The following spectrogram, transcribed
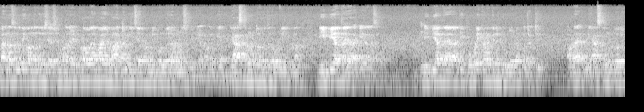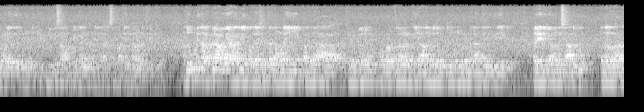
ഭരണസമിതി വന്നതിന് ശേഷം വളരെ വിപ്ലവകരമായ ഒരു മാറ്റം ഈ ചേപ്പറമ്പിൽ കൊണ്ടുവരാൻ വേണ്ടി ശ്രമിക്കുകയാണ്. അവിടെ ഗ്യാ- ഗ്യാസ് കമ്മിറ്റോറിയത്തിന് വേണ്ടിയിട്ടുള്ള ഡി പി ആർ തയ്യാറാക്കി നഗരസഭ ഡി പി ആർ തയ്യാറാക്കി കോടിക്കണക്കിന് രൂപയുടെ പ്രൊജക്റ്റ് അവിടെ ഗ്യാസ് കമ്മിറ്റോറിയം പണിയുന്നതിന് വേണ്ടി കിഫ്ബിക്ക് സമർപ്പിക്കാൻ വേണ്ടി നഗരസഭ തീരുമാനമെടുത്തിരിക്കുക അതുകൂടി നടപ്പിലാവുകയാണെങ്കിൽ ഈ പ്രദേശത്തെ നമ്മുടെ ഈ പറഞ്ഞ ക്രിമിറ്റോറിയം പ്രവർത്തനങ്ങൾക്ക് യാതൊരുവിധ ബുദ്ധിമുട്ടുകളും വരാത്ത രീതിയിലേക്ക് പരിഹരിക്കാൻ വേണ്ടി സാധിക്കും എന്നുള്ളതാണ്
